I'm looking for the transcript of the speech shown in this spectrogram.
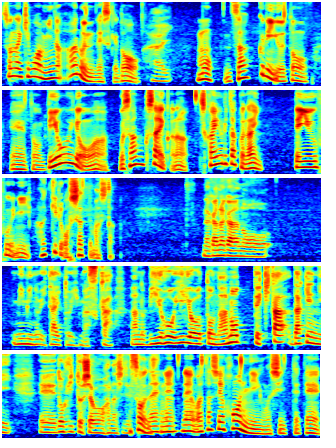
そんな希望はみんなあるんですけど、はいもうざっくり言うと,、えー、と美容医療はうさんくさいから近寄りたくないっていうふうにはっきりおっしゃってましたなかなかあの耳の痛いと言いますかあの美容医療と名乗ってきただけに、えードキッとしたお話ですよね。そうですね。で私本人を知ってて、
